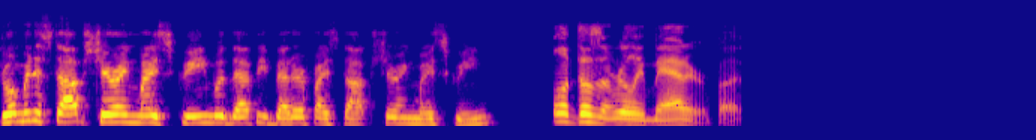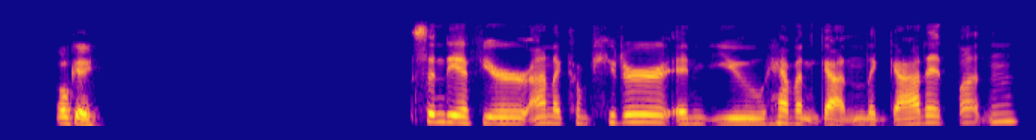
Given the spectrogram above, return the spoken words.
you want me to stop sharing my screen? Would that be better if I stop sharing my screen? Well, it doesn't really matter, but. Okay. Cindy, if you're on a computer and you haven't gotten the got it button,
